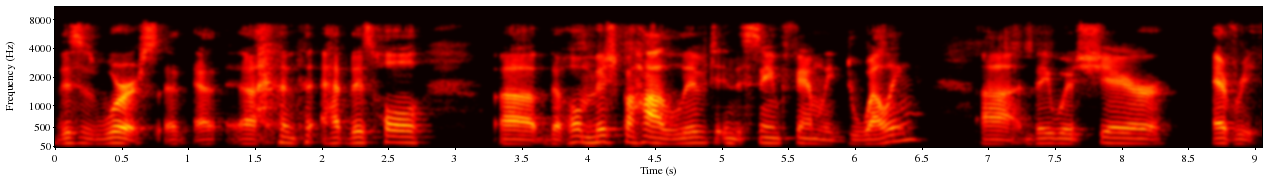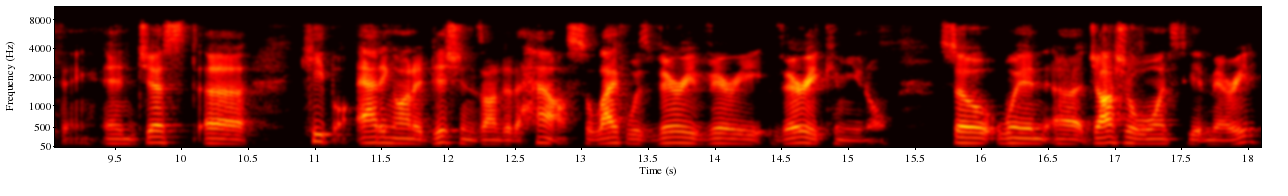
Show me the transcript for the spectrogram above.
This is worse. At, at, uh, at this whole, uh, the whole mishpacha lived in the same family dwelling uh, they would share everything and just uh, keep adding on additions onto the house. So life was very, very, very communal. So when uh, Joshua wants to get married,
